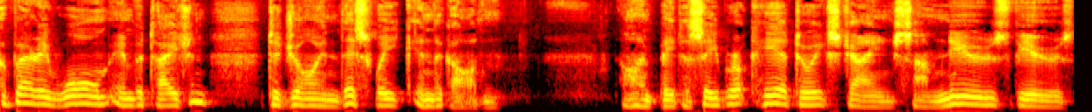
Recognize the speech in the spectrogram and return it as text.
a very warm invitation to join this week in the garden. I'm Peter Seabrook here to exchange some news, views,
